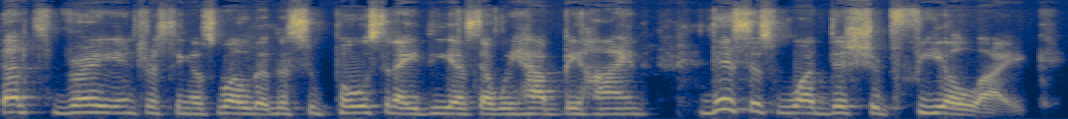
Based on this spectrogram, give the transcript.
that's very interesting as well that the supposed ideas that we have behind this is what this should feel like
